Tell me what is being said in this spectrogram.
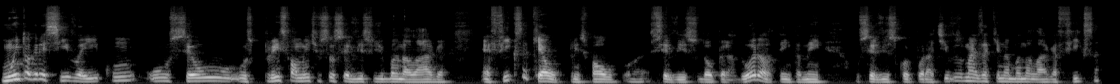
muito agressivo aí com o seu, os, principalmente o seu serviço de banda larga é, fixa, que é o principal uh, serviço da operadora, ela tem também os serviços corporativos, mas aqui na banda larga fixa,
